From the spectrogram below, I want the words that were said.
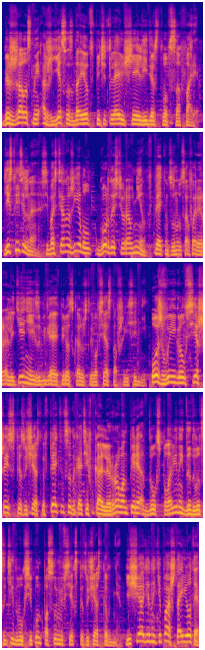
«Безжалостный Ажье создает впечатляющее лидерство в сафари». Действительно, Себастьян Ажье был гордостью равнин в пятницу на сафари ралли Кения и, забегая вперед, скажу, что и во все оставшиеся дни. Ож выиграл все шесть спецучастков пятницы, накатив Калли Рованпере от 2,5 до 22 секунд по сумме всех спецучастков дня. Еще один экипаж Тойоты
